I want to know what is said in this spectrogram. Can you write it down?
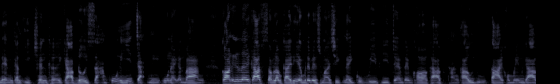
เน้นกันอีกเช่นเคยครับ โดย 3 คู่นี้จะมีคู่ไหนกันบ้าง ก่อนอื่นเลยครับสำหรับใครที่ยังไม่ได้เป็นสมาชิกในกลุ่ม VP แจมเต็มข้อครับ ทางเข้าอยู่ใต้คอมเมนต์ครับ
